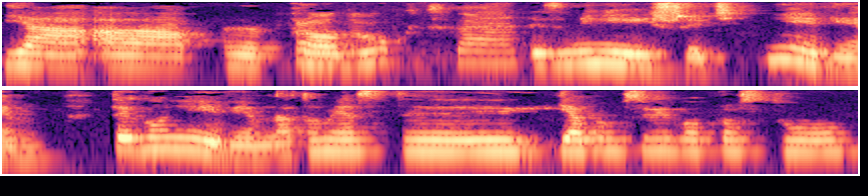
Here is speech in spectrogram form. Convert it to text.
ja a e, produkt, produkt tak. zmniejszyć. Nie wiem, tego nie wiem. Natomiast e, ja bym sobie po prostu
